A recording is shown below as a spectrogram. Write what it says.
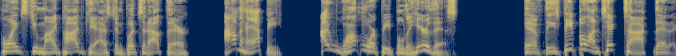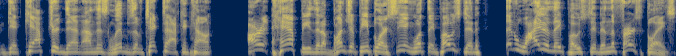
points to my podcast and puts it out there, I'm happy. I want more people to hear this. If these people on TikTok that get captured then on this Libs of TikTok account aren't happy that a bunch of people are seeing what they posted, then why do they post it in the first place?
